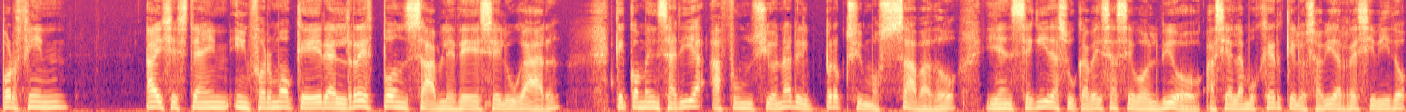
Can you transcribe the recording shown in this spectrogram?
Por fin, Eisenstein informó que era el responsable de ese lugar, que comenzaría a funcionar el próximo sábado y enseguida su cabeza se volvió hacia la mujer que los había recibido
